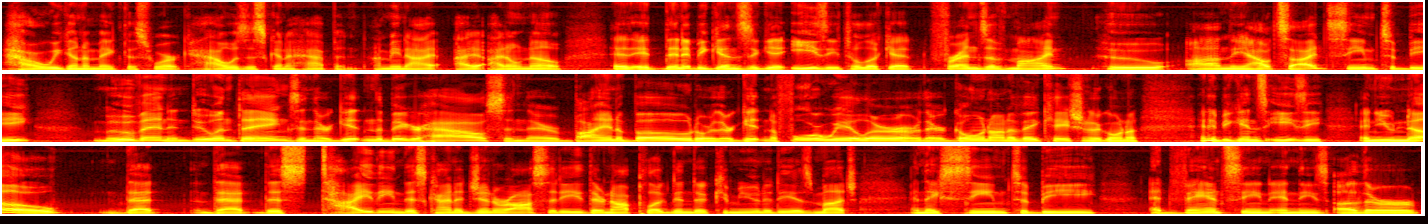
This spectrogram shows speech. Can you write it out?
how are we going to make this work? How is this going to happen? I mean, I I, I don't know. It, it then it begins to get easy to look at friends of mine who on the outside seem to be moving and doing things and they're getting the bigger house and they're buying a boat or they're getting a four wheeler or they're going on a vacation or they're going on and it begins easy. And you know that that this tithing this kind of generosity they're not plugged into community as much and they seem to be advancing in these other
